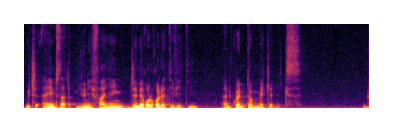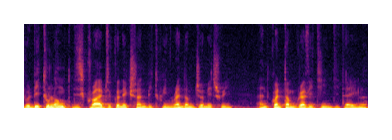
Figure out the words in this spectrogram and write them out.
which aims at unifying general relativity and quantum mechanics. It would be too long to describe the connection between random geometry and quantum gravity in detail,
